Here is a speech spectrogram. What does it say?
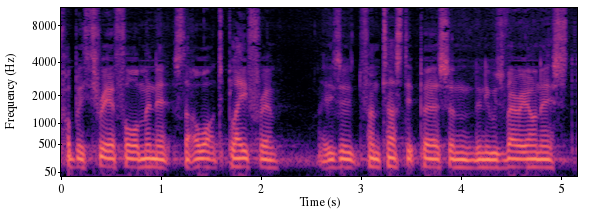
probably three or four minutes that I wanted to play for him. He's a fantastic person, and he was very honest.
